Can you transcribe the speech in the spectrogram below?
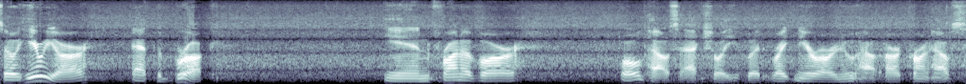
So here we are at the brook in front of our old house actually, but right near our new house, our current house.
